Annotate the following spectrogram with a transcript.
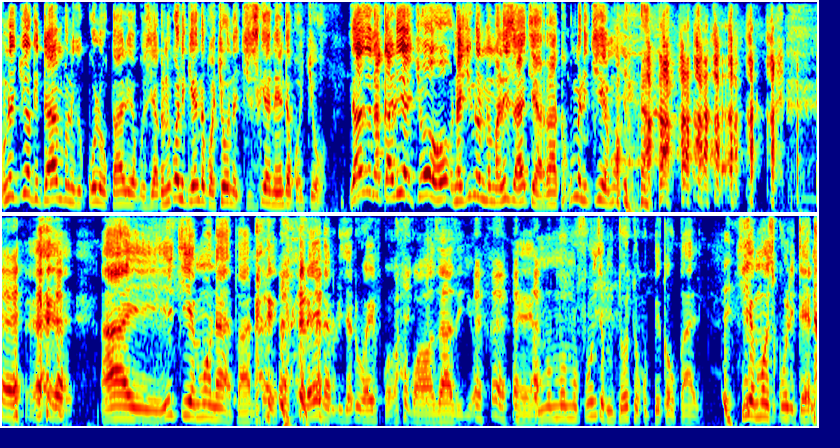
Unajua kitambo nikikula ukali ya kusiaka nilikuwa nikienda kwa choo nachisikia naenda kwa choo. Sasa nakalia choo nashindwa nimemaliza ache haraka kumbe ni gmo ai hii gmo naye hapana. Leo narudisha tu wife kwa, kwa wazazi jo eh, mfunze mtoto kupika ukali gmo skuli tena.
